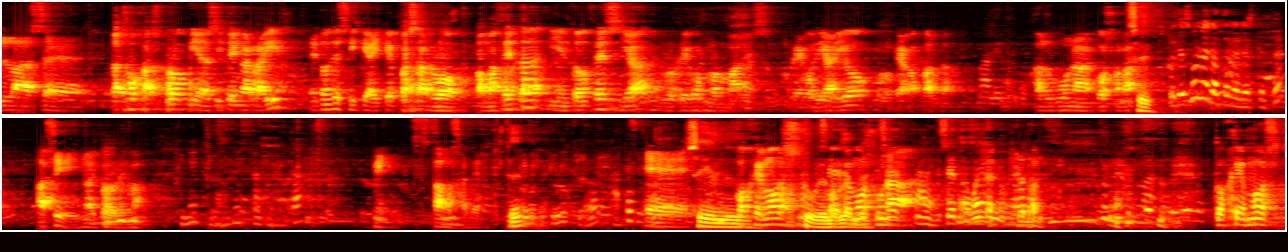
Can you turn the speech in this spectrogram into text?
las, eh, las hojas propias y tenga raíz, entonces sí que hay que pasarlo a maceta y entonces ya los riegos normales, riego diario o lo que haga falta. Vale. ¿Alguna cosa más? Sí. ¿Puedes volver a hacer el esqueje? Ah, sí, no hay problema. ¿Tiene flor esta planta? Bien, vamos a ver. Eh, Sí, cogemos, octubre, cogemos una... Perdón. cogemos,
